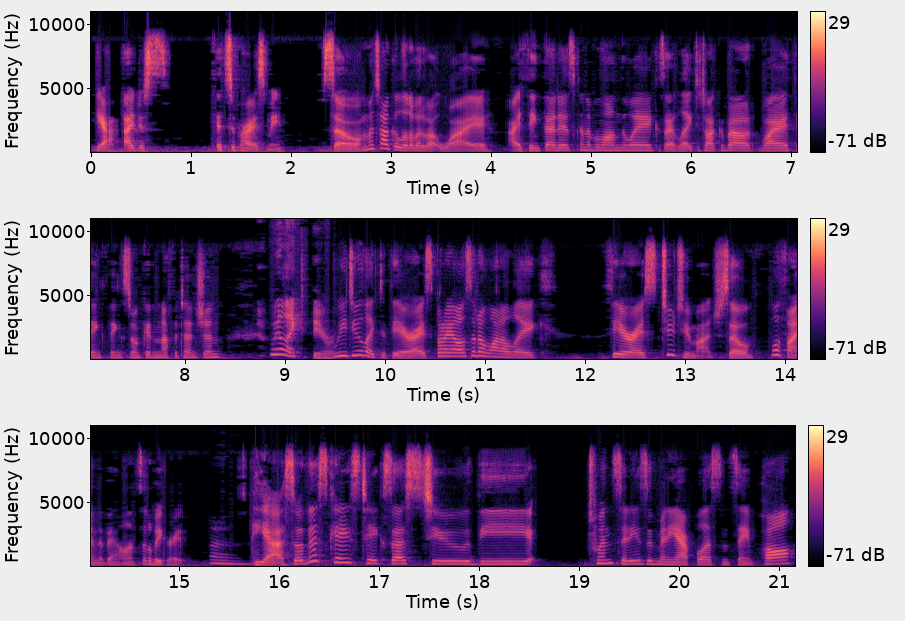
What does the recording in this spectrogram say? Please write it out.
yeah, I just, it surprised me. So I'm going to talk a little bit about why I think that is kind of along the way, because I like to talk about why I think things don't get enough attention. We like to theorize. We do like to theorize, but I also don't want to like theorize too, too much. So we'll find the balance. It'll be great. Uh, Yeah, so this case takes us to the Twin Cities of Minneapolis and St. Paul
